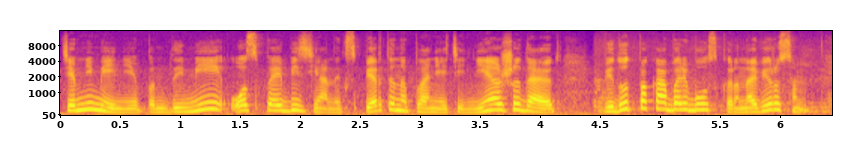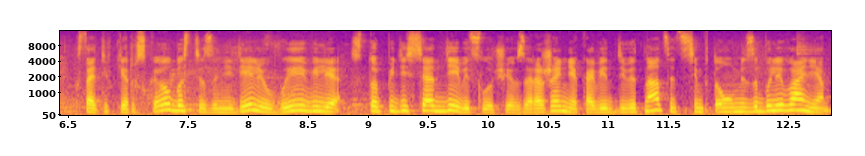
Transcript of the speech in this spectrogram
Тем не менее, пандемии оспы обезьян эксперты на планете не ожидают. Ведут пока борьбу с коронавирусом. Кстати, в Кировской области за неделю выявили 159 случаев заражения COVID-19 с симптомами заболевания.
